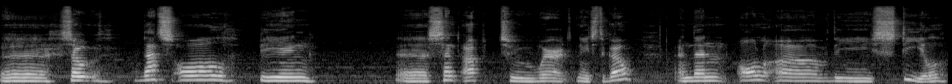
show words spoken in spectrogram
Uh, so that's all being uh, sent up to where it needs to go. And then all of the steel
